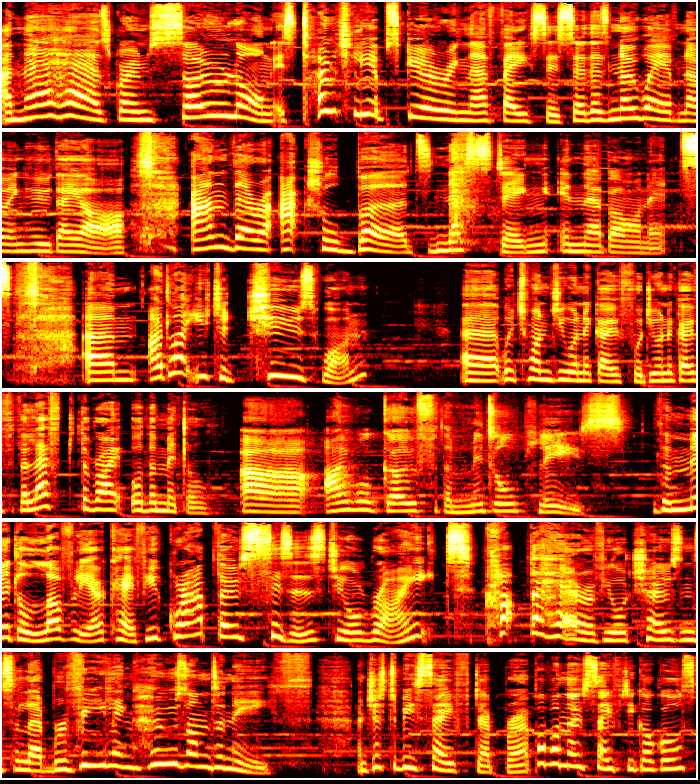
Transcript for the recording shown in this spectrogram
And their hair's grown so long, it's totally obscuring their faces, so there's no way of knowing who they are. And there are actual birds nesting in their barnets. Um, I'd like you to choose one. Uh, which one do you want to go for? Do you want to go for the left, the right, or the middle? Uh, I will go for the middle, please. The middle, lovely. Okay, if you grab those scissors to your right, cut the hair of your chosen celeb, revealing who's underneath. And just to be safe, Deborah, pop on those safety goggles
